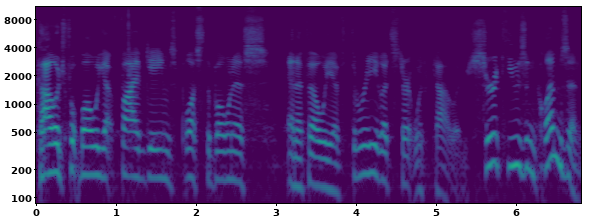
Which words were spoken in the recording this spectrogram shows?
College football, we got five games plus the bonus. NFL, we have three. Let's start with college. Syracuse and Clemson.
